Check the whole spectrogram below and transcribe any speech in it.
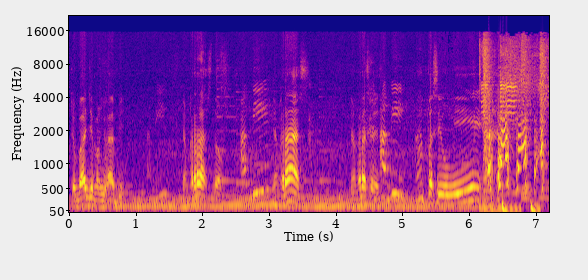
Coba aja panggil Abi. Abi? Yang keras dong. Abi? Yang keras. Yang keras ya. Abi? Apa sih Umi?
